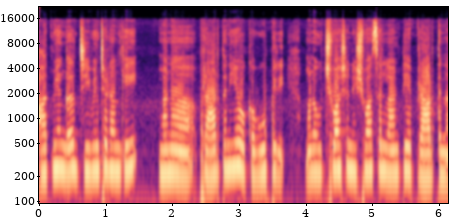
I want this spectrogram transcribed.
ఆత్మీయంగా జీవించడానికి మన ప్రార్థనయే ఒక ఊపిరి. మన ఉచ్ఛ్వాస నిశ్వాసం లాంటియే ప్రార్థన.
